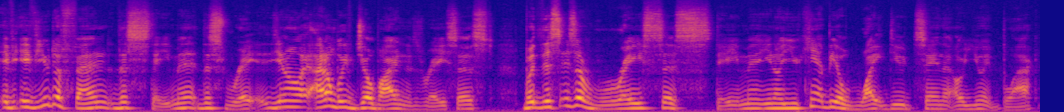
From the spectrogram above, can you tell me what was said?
If, if you defend this statement, this race, you know, I don't believe Joe Biden is racist, but this is a racist statement. You know, you can't be a white dude saying that, oh, you ain't black.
